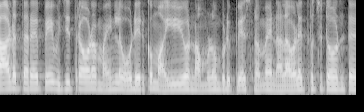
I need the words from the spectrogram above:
கார்டு தரப்பே விசித்ராவோட மைண்டில் ஓடி இருக்கும். ஐயோ நம்மளும் இப்படி பேசணுமே நல்லா வளர்த்து வச்சுட்டோன்ட்டு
